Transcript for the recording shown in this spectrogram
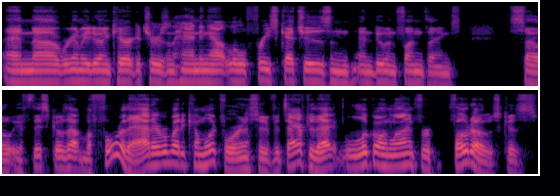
And uh, we're going to be doing caricatures and handing out little free sketches and, and doing fun things. So if this goes out before that, everybody come look for it. And so if it's after that, look online for photos because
